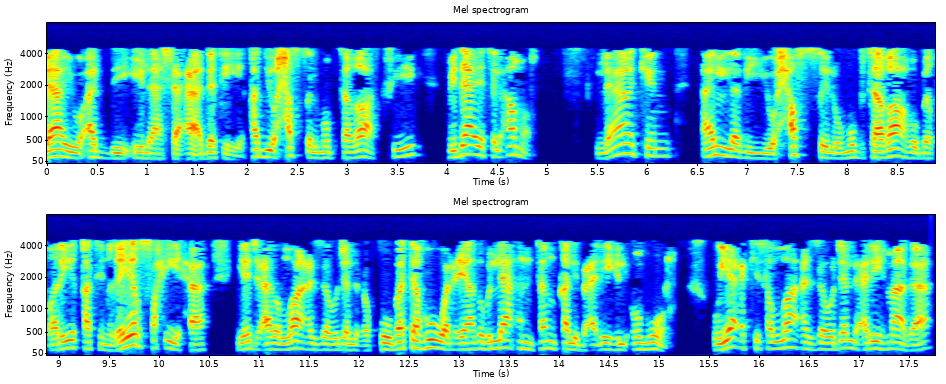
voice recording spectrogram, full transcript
لا يؤدي إلى سعادته. قد يحصل مبتغاة في بداية الأمر لكن الذي يحصل مبتغاه بطريقة غير صحيحة يجعل الله عز وجل عقوبته والعياذ بالله أن تنقلب عليه الأمور. ويعكس الله عز وجل عليه ماذا؟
